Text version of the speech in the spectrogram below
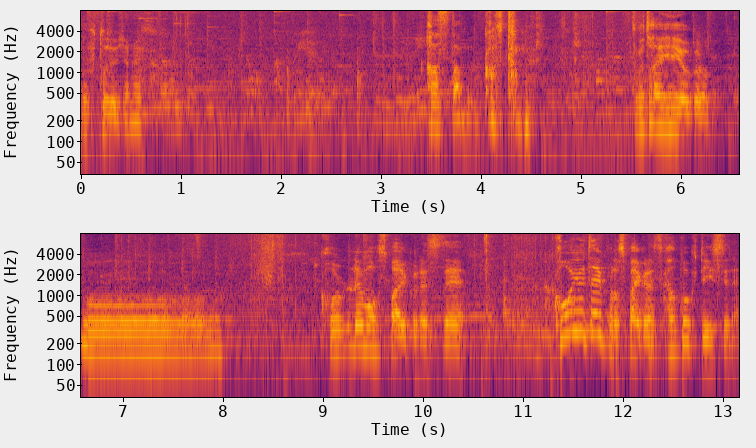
れ太いじゃないです。カスタム。カスタム。これ太平洋クラブおおこれもスパイクレスで。こういうタイプのスパイクレスかっこよくていいっすよね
